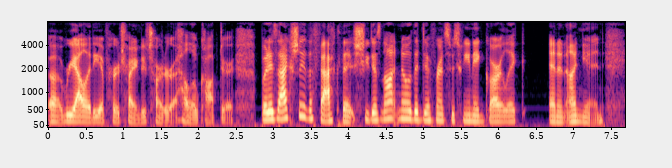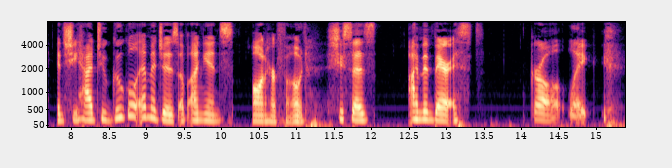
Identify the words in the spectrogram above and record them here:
uh, reality of her trying to charter a helicopter, but is actually the fact that she does not know the difference between a garlic and an onion. And she had to Google images of onions on her phone. She says, I'm embarrassed. Girl, like.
